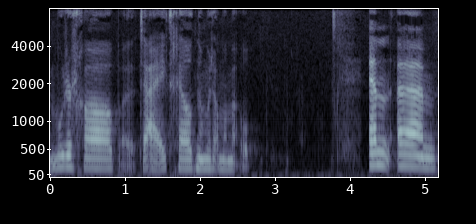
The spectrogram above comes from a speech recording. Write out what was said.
moederschap, uh, tijd, geld, noem het allemaal maar op. En um,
